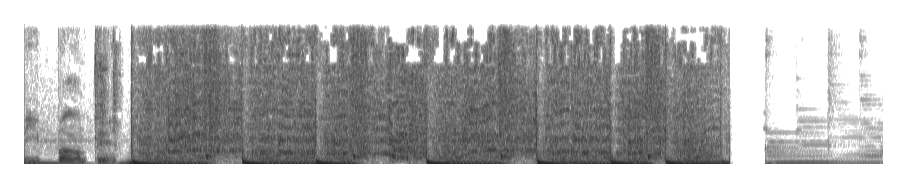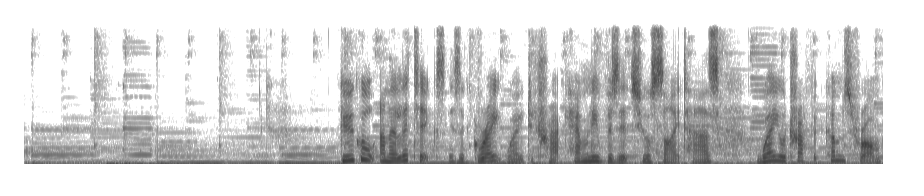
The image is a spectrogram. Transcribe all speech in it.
be bumping. Google Analytics is a great way to track how many visits your site has, where your traffic comes from,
